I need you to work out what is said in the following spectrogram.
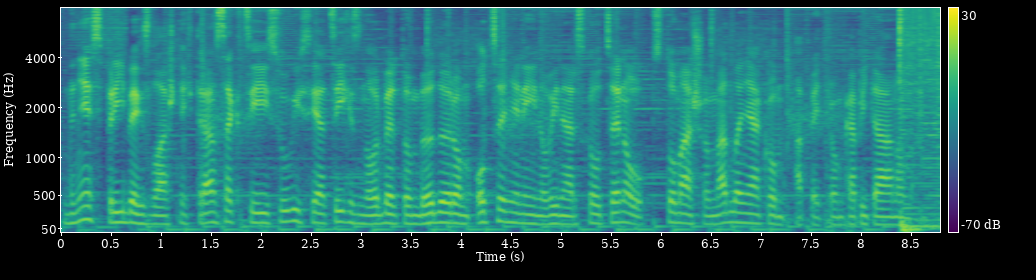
Dnes príbeh zvláštnych transakcií súvisiacich s Norbertom Böderom ocenený novinárskou cenou, s Tomášom Madleniakom a Petrom Kapitánom.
